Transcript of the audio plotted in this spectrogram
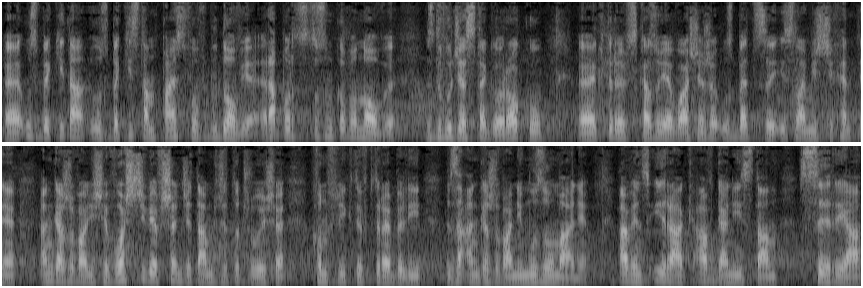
E, Uzbekita- Uzbekistan państwo budowie. Raport stosunkowo nowy z 20 roku, e, który wskazuje właśnie, że uzbeccy islamiści chętnie angażowali się właściwie wszędzie tam, gdzie toczyły się konflikty, w które byli zaangażowani muzułmanie. A więc Irak, Afganistan, Syria,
